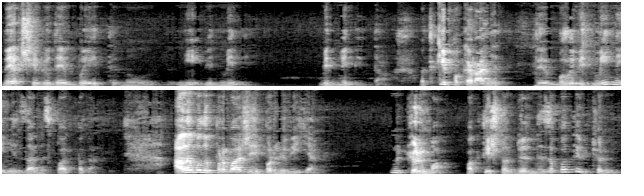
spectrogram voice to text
Ну як ще людей бити? Ну ні, відмінив. Відмінив, так. От такі покарання е, були відмінені за несплат податків. Але були впроваджені боргові ями. Ну, тюрма. Фактично, ти не заплатив тюрму.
